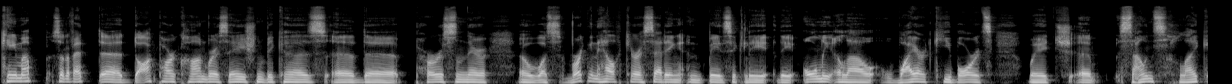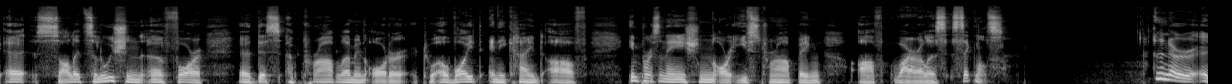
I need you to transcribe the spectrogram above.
came up sort of at the dog park conversation because uh, the person there uh, was working in a healthcare setting and basically they only allow wired keyboards, which uh, sounds like a solid solution uh, for uh, this problem in order to avoid any kind of impersonation or eavesdropping of wireless signals. And then there are uh,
